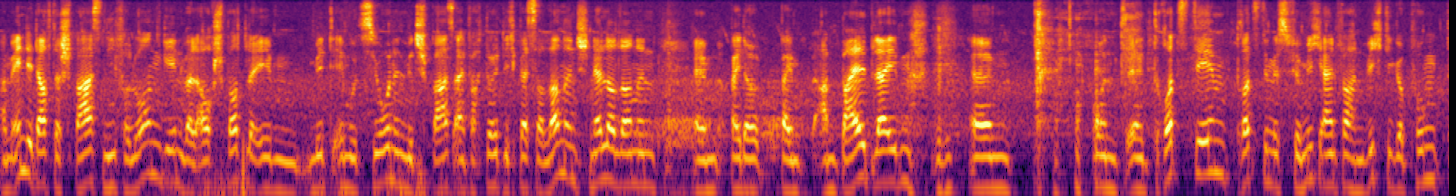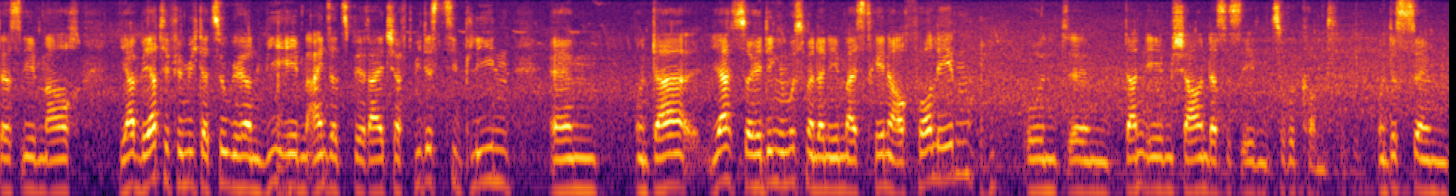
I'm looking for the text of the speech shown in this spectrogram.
am Ende darf der Spaß nie verloren gehen, weil auch Sportler eben mit Emotionen, mit Spaß einfach deutlich besser lernen, schneller lernen, ähm, bei der, beim, am Ball bleiben. Mhm. Ähm, und äh, trotzdem, trotzdem ist für mich einfach ein wichtiger Punkt, dass eben auch ja, Werte für mich dazugehören, wie eben Einsatzbereitschaft, wie Disziplin. Ähm, und da, ja, solche Dinge muss man dann eben als Trainer auch vorleben und ähm, dann eben schauen, dass es eben zurückkommt. Und das ähm,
